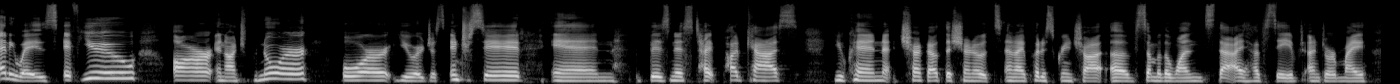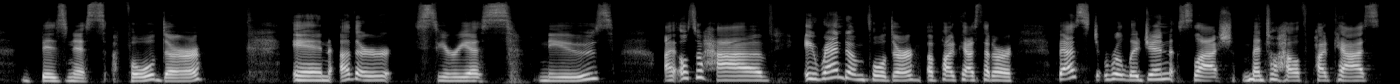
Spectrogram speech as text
Anyways, if you are an entrepreneur or you are just interested in business type podcasts, you can check out the show notes. And I put a screenshot of some of the ones that I have saved under my business folder. In other serious news, I also have a random folder of podcasts that are best religion slash mental health podcasts.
